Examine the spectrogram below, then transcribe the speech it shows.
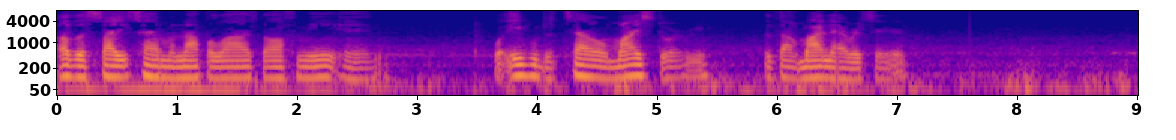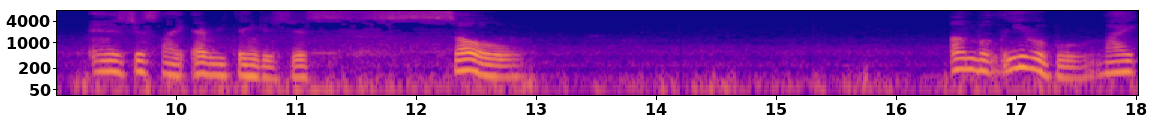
Other sites have monopolized off me and were able to tell my story without my narrative. And it's just like everything is just so unbelievable. Like,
